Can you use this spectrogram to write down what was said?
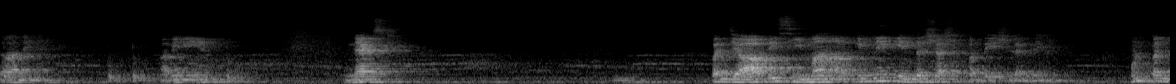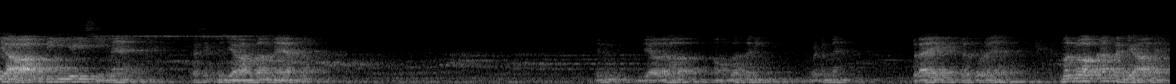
ਤਾਂ ਨਹੀਂ। ਅਭੀ ਨਹੀਂ ਹੈ। ਨੈਕਸਟ ਪੰਜਾਬ ਦੀ ਸੀਮਾ ਨਾਲ ਕਿੰਨੇ ਕੇਂਦਰ ਸ਼ਾਸਿਤ ਪ੍ਰਦੇਸ਼ ਲੱਗਦੇ ਨੇ ਹੁਣ ਪੰਜਾਬ ਦੀ ਜਿਹੜੀ ਸੀਮਾ ਹੈ, ਵੈਸੇ ਪੰਜਾਬ ਦਾ ਮੈਪ ਨਾ ਮੈਨੂੰ ਜ਼ਿਆਦਾ ਆਉਂਦਾ ਤਾਂ ਨਹੀਂ ਬਟ ਮੈਂ ਟਰਾਈ ਕੀਤਾ ਥੋੜਾ ਜਿਹਾ। ਮੰਨ ਲਓ ਆਪਣਾ ਪੰਜਾਬ ਹੈ।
